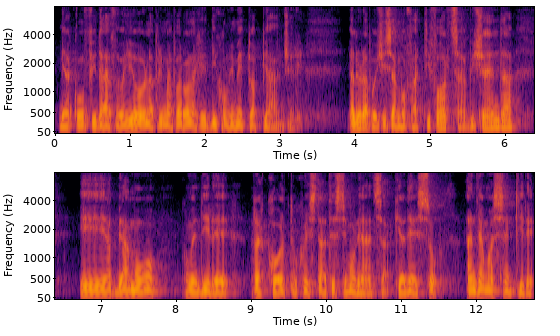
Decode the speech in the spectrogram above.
mi ha confidato, io la prima parola che dico mi metto a piangere e allora poi ci siamo fatti forza a vicenda e abbiamo, come dire, raccolto questa testimonianza che adesso andiamo a sentire.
